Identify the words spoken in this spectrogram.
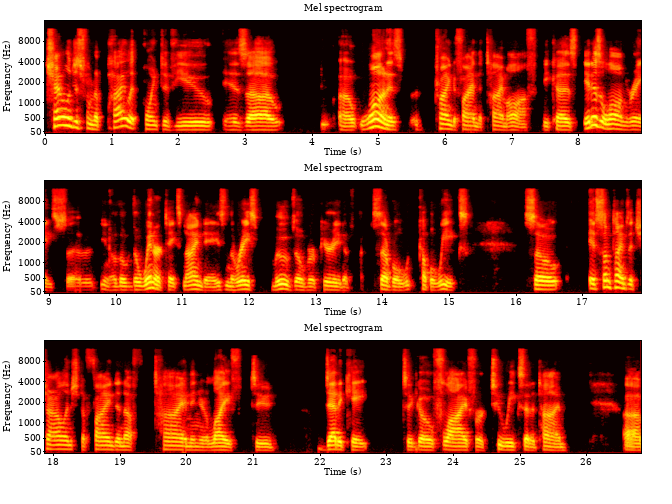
challenges from the pilot point of view is uh, uh, one is trying to find the time off because it is a long race. Uh, you know, the, the winter takes nine days and the race moves over a period of several couple weeks. So it's sometimes a challenge to find enough time in your life to dedicate to go fly for two weeks at a time. Uh,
